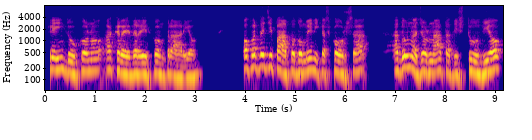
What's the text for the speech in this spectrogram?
che inducono a credere il contrario. Ho partecipato domenica scorsa ad una giornata di studio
